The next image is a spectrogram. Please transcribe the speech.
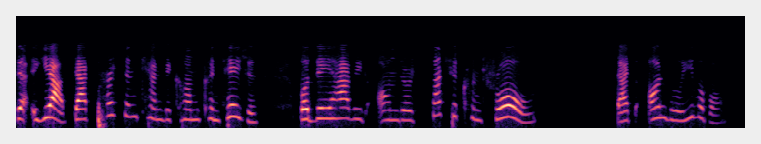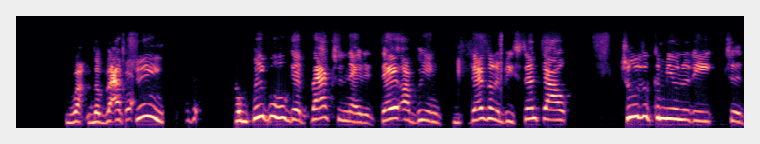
that, yeah, that person can become contagious, but they have it under such a control that's unbelievable. The vaccine. The people who get vaccinated, they are being, they're going to be sent out to the community to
